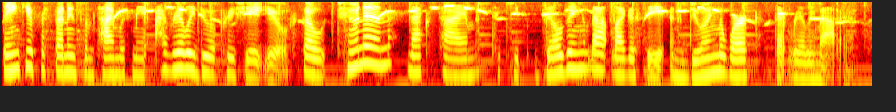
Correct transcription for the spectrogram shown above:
Thank you for spending some time with me. I really do appreciate you. So tune in next time to keep building that legacy and doing the work that really matters.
